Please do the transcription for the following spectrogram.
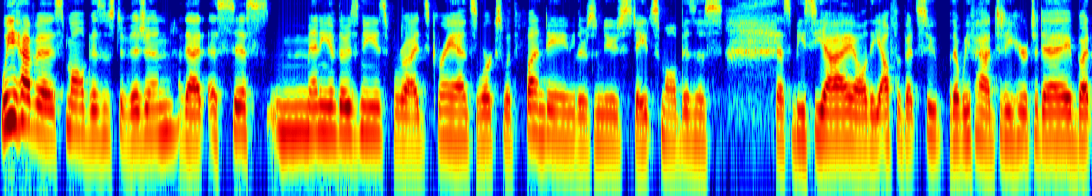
we have a small business division that assists many of those needs, provides grants, works with funding. There's a new state small business. That's BCI, all the alphabet soup that we've had today here today, but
